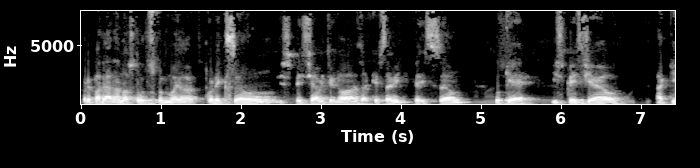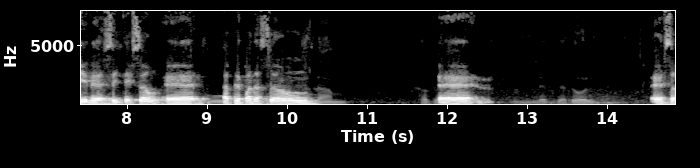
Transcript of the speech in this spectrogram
preparar a nós todos para uma conexão especial entre nós. A questão da intenção, o que é especial aqui né, nessa intenção é a preparação, é essa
